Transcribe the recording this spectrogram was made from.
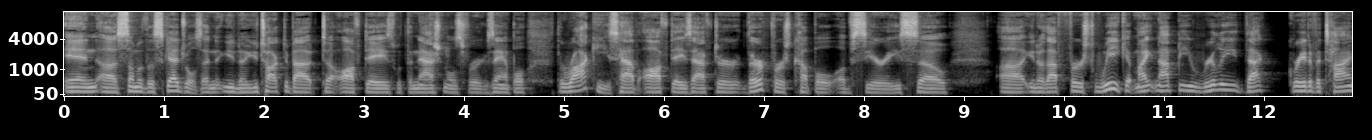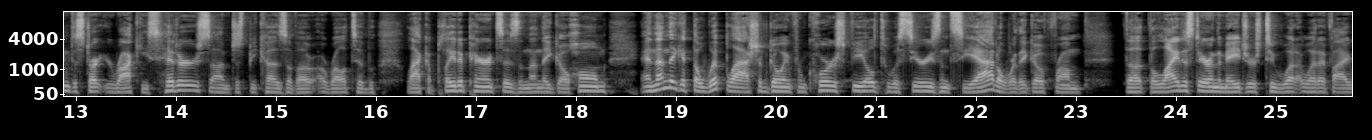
in uh, some of the schedules. And you know, you talked about uh, off days with the Nationals, for example. The Rockies have off days after their first couple of series, so uh, you know, that first week, it might not be really that great of a time to start your Rockies hitters um, just because of a, a, relative lack of plate appearances. And then they go home and then they get the whiplash of going from Coors Field to a series in Seattle where they go from the, the lightest air in the majors to what, what, if I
